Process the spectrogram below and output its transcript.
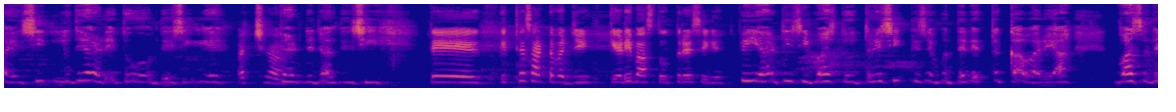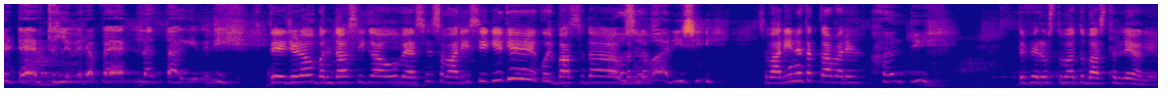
ਆਏ ਸੀ ਲੁਧਿਆਣੇ ਤੋਂ ਆਉਂਦੇ ਸੀਗੇ। ਅੱਛਾ। ਪਿੰਡ ਜਾਂਦੇ ਸੀ। ਤੇ ਕਿੱਥੇ ਸੱਟ ਵੱਜੀ? ਕਿਹੜੀ ਬੱਸ ਤੋਂ ਉਤਰੇ ਸੀਗੇ? ਪੀਆਰਟੀਸੀ ਬੱਸ ਤੋਂ ਉਤਰੇ ਸੀ ਕਿਸੇ ਬੰਦੇ ਨੇ ਧੱਕਾ ਮਾਰਿਆ। ਬੱਸ ਦੇ ਟਾਇਰ ਥੱਲੇ ਮੇਰਾ ਪੈਰ ਲੱਤ ਆ ਗਈ ਮੇਰੀ। ਤੇ ਜਿਹੜਾ ਉਹ ਬੰਦਾ ਸੀਗਾ ਉਹ ਵੈਸੇ ਸਵਾਰੀ ਸੀਗੀ ਕਿ ਕੋਈ ਬੱਸ ਦਾ ਉਹ ਬੰਦਾ? ਸਵਾਰੀ ਸੀ। ਸਵਾਰੀ ਨੇ ਧੱਕਾ ਮਾਰਿਆ? ਹਾਂਜੀ। ਤੇ ਫਿਰ ਉਸ ਤੋਂ ਬਾਅਦ ਤੂੰ ਬੱਸ ਥੱਲੇ ਆ ਗਿਆ?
